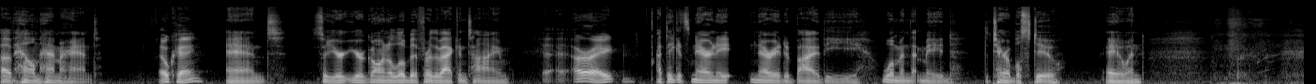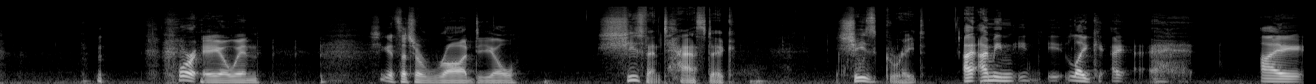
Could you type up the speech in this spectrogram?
of Helm Hammerhand okay. and So you're you're going a little bit further back in time. Uh, all right. I think it's narrate, narrated by the woman that made the terrible stew, Eowyn. Poor Eowyn. She gets such a raw deal. She's fantastic. She's great. I, I mean, it, it, like I, I,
